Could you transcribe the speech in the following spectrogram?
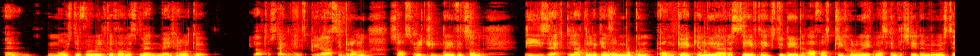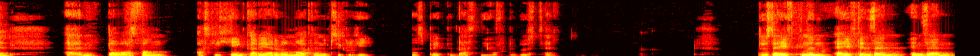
Hè? Het mooiste voorbeeld daarvan is mijn, mijn grote, laten we zeggen, inspiratiebronnen, zoals Richard Davidson, die zegt letterlijk in zijn boeken van kijk, in de jaren 70, ik studeerde af als psycholoog, ik was geïnteresseerd in bewustzijn, en dat was van, als je geen carrière wil maken in de psychologie, dan spreekt het best niet over bewustzijn. Dus hij heeft, hij heeft in zijn, in zijn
